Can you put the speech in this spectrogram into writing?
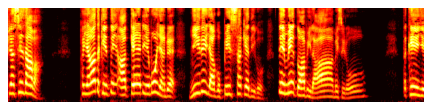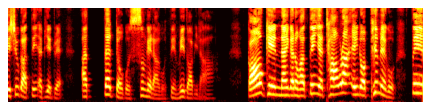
ပြန်စဉ်းစားပါဖယားသခင်သင်အားကယ်တင်ဖို့ရန်အတွက်မြည်သည့်ຢာကိုပေးဆက်ခဲ့သည်ကိုသင်မေ့သွားပြီလားမိတ်ဆွေတို့သခင်ယေရှုကသင်အပြစ်အတွက်အသက်တော်ကိုဆွန့်ခဲ့တာကိုသင်မေ့သွားပြီလားကောင်းကင်နိုင်ငံတော်ဟာသင်ရဲ့ထာဝရအိမ်တော်ဖြစ်မယ်ကိုသင်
